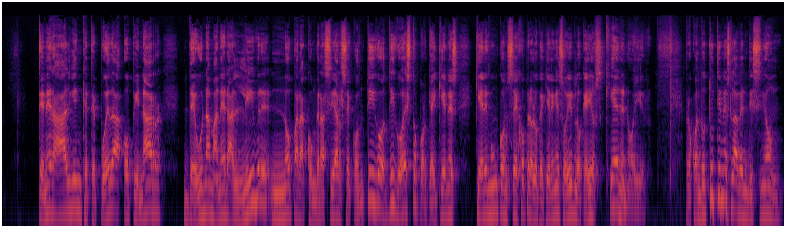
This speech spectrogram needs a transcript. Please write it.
tener a alguien que te pueda opinar de una manera libre, no para congraciarse contigo. Digo esto porque hay quienes quieren un consejo, pero lo que quieren es oír lo que ellos quieren oír. Pero cuando tú tienes la bendición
